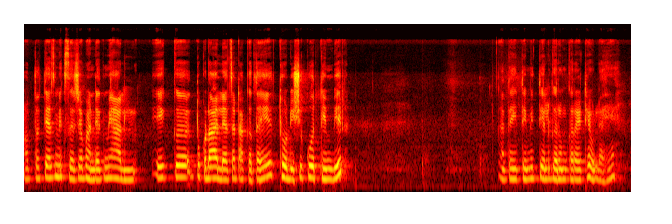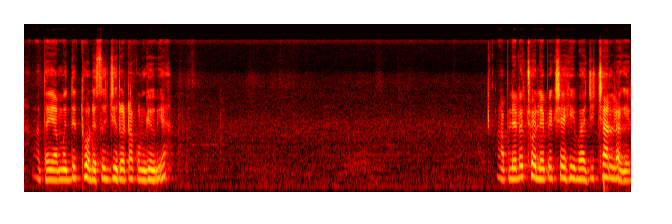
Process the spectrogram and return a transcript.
आता त्याच मिक्सरच्या भांड्यात मी आल एक तुकडा आल्याचा टाकत आहे थोडीशी कोथिंबीर. आता इथे मी तेल गरम करायला ठेवलं आहे. आता यामध्ये थोडंसं जिरं टाकून घेऊया. आपल्याला छोल्यापेक्षा ही भाजी छान लागेल.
